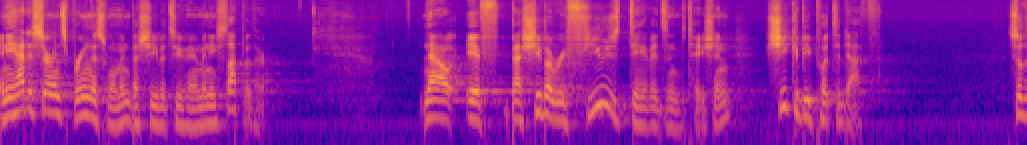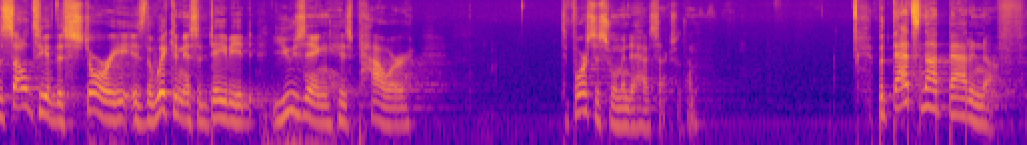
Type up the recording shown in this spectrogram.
And he had his servants bring this woman, Bathsheba, to him, and he slept with her. Now, if Bathsheba refused David's invitation, she could be put to death. So, the subtlety of this story is the wickedness of David using his power to force this woman to have sex with him. But that's not bad enough.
